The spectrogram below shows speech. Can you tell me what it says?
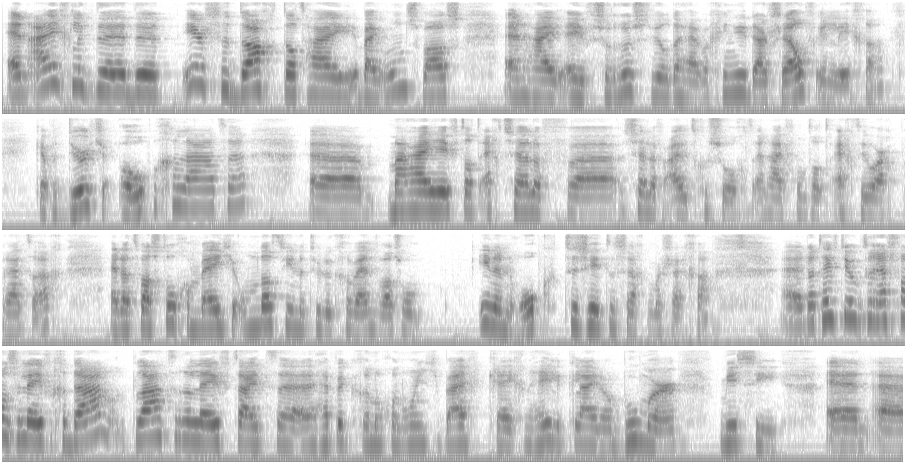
En eigenlijk de, de eerste dag dat hij bij ons was en hij even zijn rust wilde hebben, ging hij daar zelf in liggen. Ik heb het deurtje opengelaten. Uh, maar hij heeft dat echt zelf, uh, zelf uitgezocht. En hij vond dat echt heel erg prettig. En dat was toch een beetje omdat hij natuurlijk gewend was om in een hok te zitten, zeg maar zeggen. Uh, dat heeft hij ook de rest van zijn leven gedaan. Op latere leeftijd uh, heb ik er nog een hondje bij gekregen. Een hele kleine boomer, Missy. En uh,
